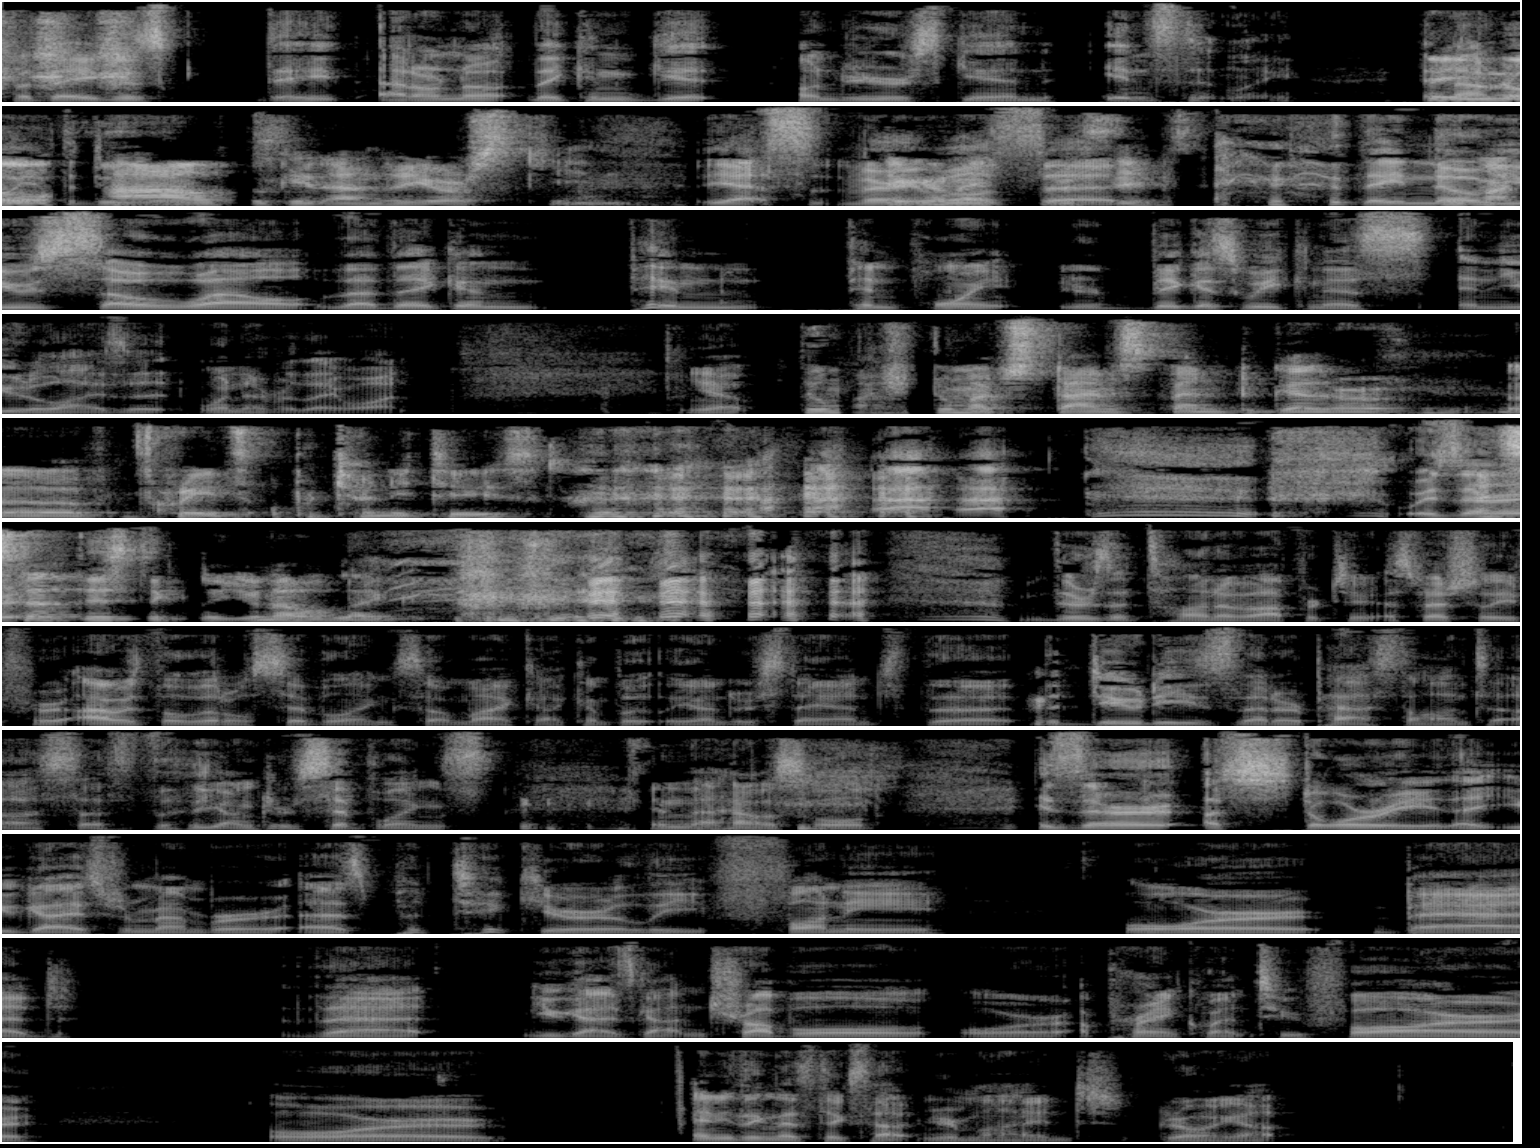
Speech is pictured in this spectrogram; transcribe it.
but they just they. I don't know. They can get under your skin instantly. They Not know have to do how work. to get under your skin. Yes, very well said. they know you so well that they can pin pinpoint your biggest weakness and utilize it whenever they want. Yep. too much too much time spent together uh, creates opportunities. Was there and statistically, you know, like There's a ton of opportunity, especially for I was the little sibling, so Mike, I completely understand the the duties that are passed on to us as the younger siblings in the household. Is there a story that you guys remember as particularly funny or bad that you guys got in trouble or a prank went too far or anything that sticks out in your mind growing up?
